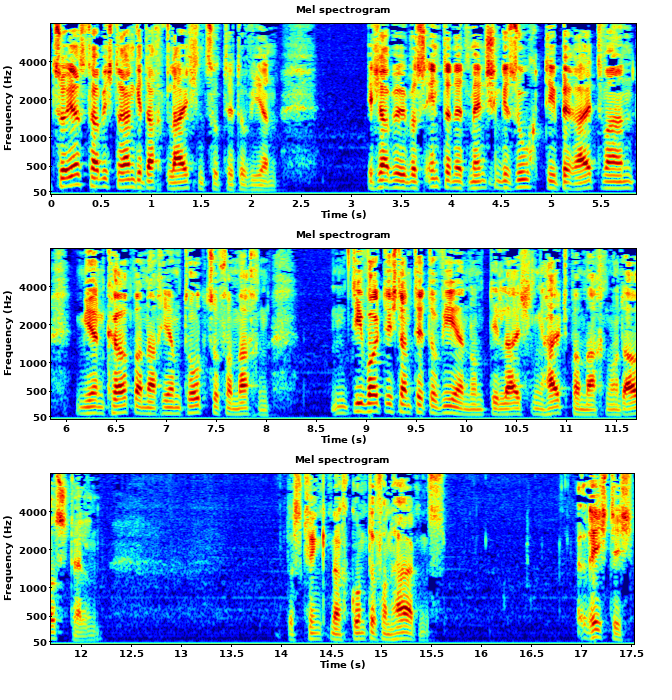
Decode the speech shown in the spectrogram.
Zuerst habe ich daran gedacht, Leichen zu tätowieren. Ich habe übers Internet Menschen gesucht, die bereit waren, mir ihren Körper nach ihrem Tod zu vermachen. Die wollte ich dann tätowieren und die Leichen haltbar machen und ausstellen. Das klingt nach Gunther von Hagens. Richtig.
